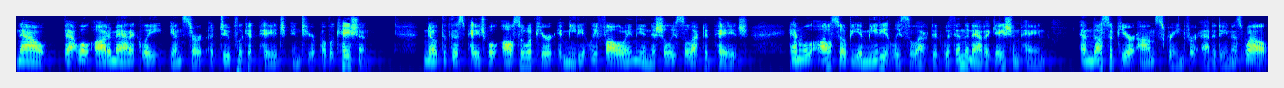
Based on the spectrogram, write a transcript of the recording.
Now, that will automatically insert a duplicate page into your publication. Note that this page will also appear immediately following the initially selected page and will also be immediately selected within the navigation pane and thus appear on screen for editing as well.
